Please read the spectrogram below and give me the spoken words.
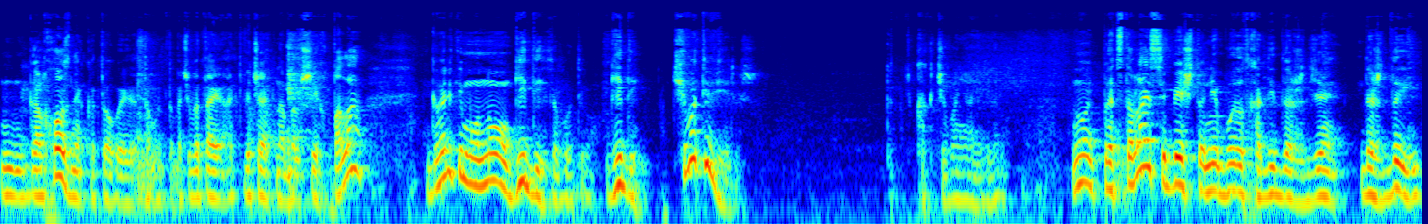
м, колхозник, который там, там, отвечает- на больших пола, говорит ему, ну, Гиди зовут его, Гиди, чего ты веришь? Как чего я верю? Ну, представляй себе, что не будут ходить дожди, дожди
